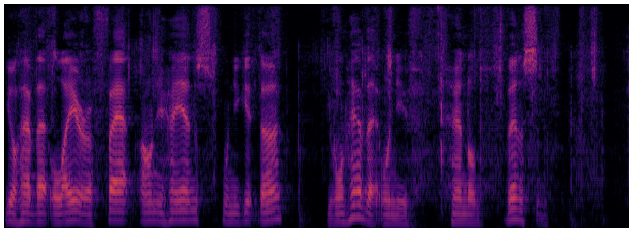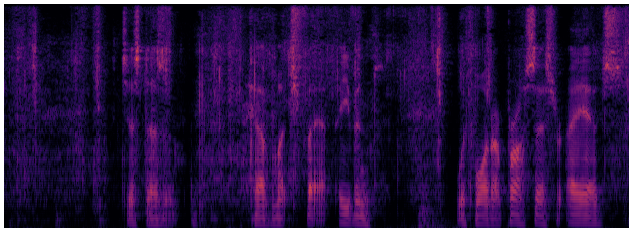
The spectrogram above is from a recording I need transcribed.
you'll have that layer of fat on your hands when you get done, you won't have that when you've handled venison. Just doesn't have much fat, even with what our processor adds.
